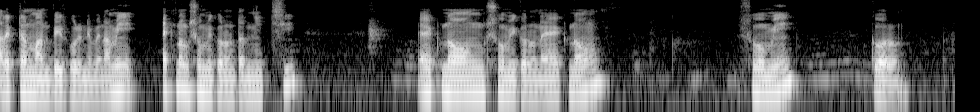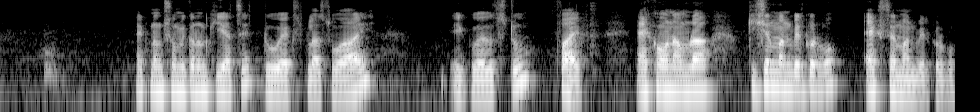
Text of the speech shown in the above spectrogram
আরেকটার মান বের করে নেবেন। আমি এক নং সমীকরণটা নিচ্ছি। এক নং সমীকরণ, এক নং সমীকরণ। এক নং সমীকরণ কি আছে? Two X plus Y equals to five এখন আমরা কিসের মান বের করব? এক্সের মান বের করব।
